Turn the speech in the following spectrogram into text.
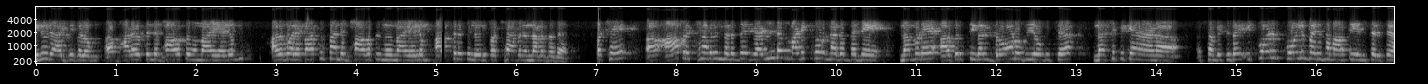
ഇരു രാജ്യങ്ങളും ഭാരതത്തിന്റെ ഭാഗത്തു നിന്നായാലും അതുപോലെ പാകിസ്ഥാന്റെ ഭാഗത്തു നിന്നായാലും അത്തരത്തിലൊരു പ്രഖ്യാപനം നടന്നത്. പക്ഷേ ആ, പ്രഖ്യാപനം നടന്ന് രണ്ട് മണിക്കൂറിനകം തന്നെ നമ്മുടെ അതിർത്തികൾ ഡ്രോൺ ഉപയോഗിച്ച് നശിപ്പിക്കാനാണ് ശ്രമിച്ചത്. ഇപ്പോൾ പോലും വരുന്ന വാർത്തയനുസരിച്ച്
